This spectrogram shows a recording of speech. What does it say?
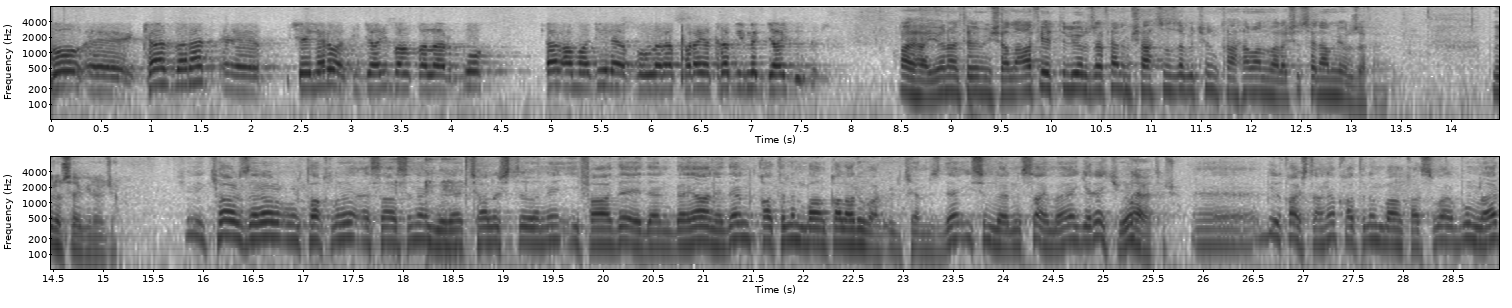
Bu e, kar zarar e, şeyleri var. Ticari bankalar bu kar amacıyla bunlara para yatırabilmek caiz midir? Hay hay yöneltelim inşallah. Afiyet diliyoruz efendim. Şahsınızda bütün Kahramanmaraş'ı selamlıyoruz efendim. Buyurun sevgili hocam. Şimdi kar zarar ortaklığı esasına göre çalıştığını ifade eden, beyan eden katılım bankaları var ülkemizde. İsimlerini saymaya gerek yok. Evet hocam. Ee, birkaç tane katılım bankası var. Bunlar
